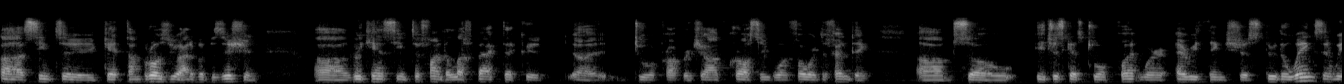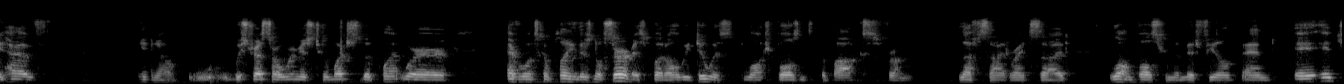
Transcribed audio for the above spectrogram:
uh, seem to get D'Ambrosio out of a position. Uh, we can't seem to find a left back that could uh, do a proper job crossing, going forward, defending. Um, so it just gets to a point where everything's just through the wings, and we have, you know, we stress our wingers too much to the point where everyone's complaining there's no service, but all we do is launch balls into the box from left side, right side, long balls from the midfield, and it, it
